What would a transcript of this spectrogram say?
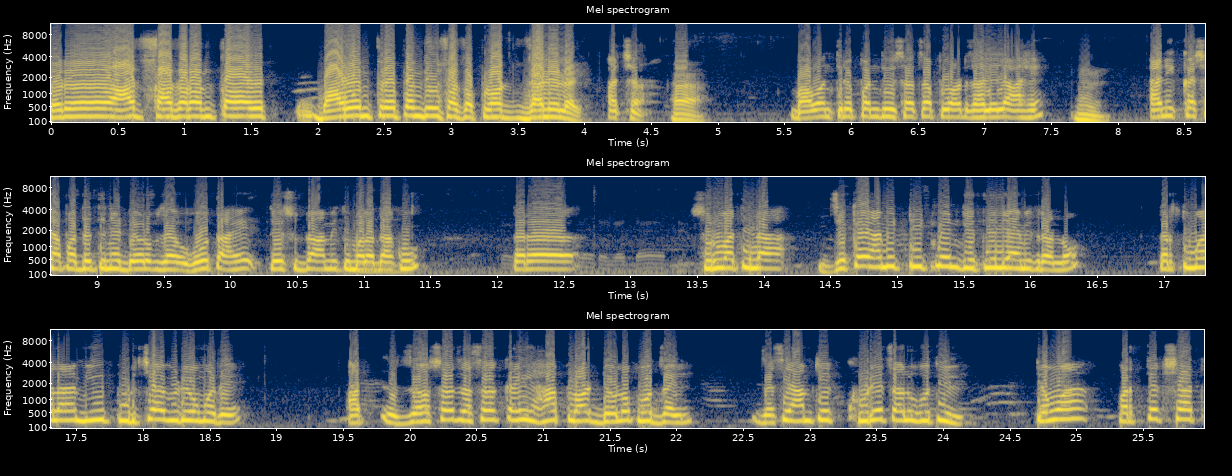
तर अं, आज साधारणतः एक बावन्न त्रेपन्न दिवसाचा प्लॉट झालेला आहे. अच्छा. हा. बावन्न त्रेपन्न दिवसाचा प्लॉट झालेला आहे. हम्म. आणि कशा पद्धतीने डेव्हलप होत आहे ते सुद्धा आम्ही तुम्हाला दाखवू. तर अ, सुरुवातीला जे काही आम्ही ट्रीटमेंट घेतलेली आहे मित्रांनो तर तुम्हाला मी पुढच्या व्हिडिओमध्ये आत- जसं जसं काही हा प्लॉट डेव्हलप होत जाईल जसे आमचे खुडे चालू होतील तेव्हा प्रत्यक्षात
